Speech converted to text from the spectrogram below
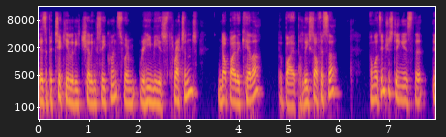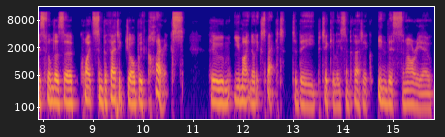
There's a particularly chilling sequence where Rahimi is threatened, not by the killer, but by a police officer. And what's interesting is that this film does a quite sympathetic job with clerics, whom you might not expect to be particularly sympathetic in this scenario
